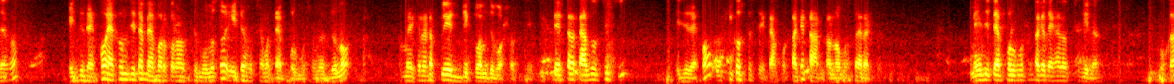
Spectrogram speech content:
দেখো, এই যে দেখো, এখন যেটা ব্যবহার করা হচ্ছে মূলত, এটা হচ্ছে আমার টেম্পল মোশনের জন্য। আমরা এখানে একটা প্লেট দেখলাম যে বসাচ্ছে। প্লেটটার কাজ হচ্ছে কি? এই যে দেখো, ও কি করতেছে? কাপড়টাকে টান টান অবস্থায় রাখতেছে। মেহেদি ট্যাপ টেম্পল মোশনটাকে দেখা যাচ্ছে কিনা? ওকা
